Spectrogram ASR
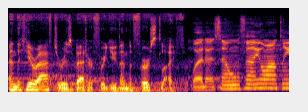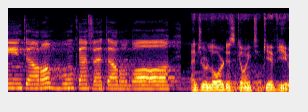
And the hereafter is better for you than the first life. And your Lord is going to give you,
